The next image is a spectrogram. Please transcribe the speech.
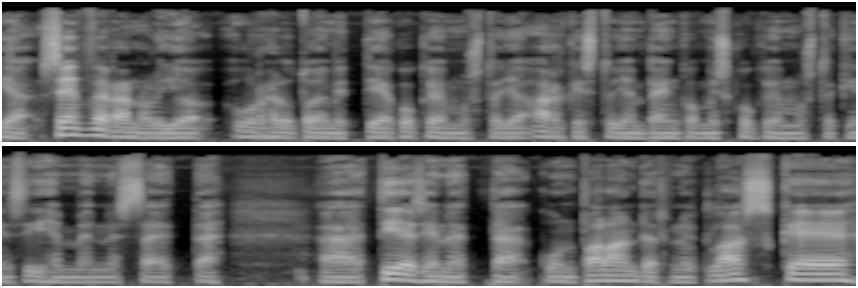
Ja sen verran oli jo urheilutoimittajakokemusta ja arkistojen penkomiskokemustakin siihen mennessä, että ää, tiesin, että kun Palander nyt laskee,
